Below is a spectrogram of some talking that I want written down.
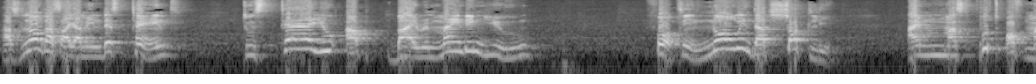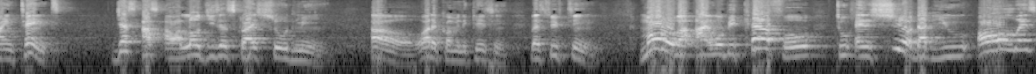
As long as I am in this tent, to stir you up by reminding you 14 knowing that shortly i must put off my tent just as our lord jesus christ showed me. Oh what a communication. Verse 15 moreover i will be careful to ensure that you always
